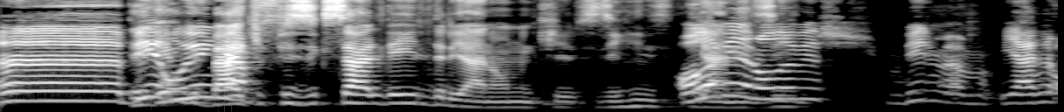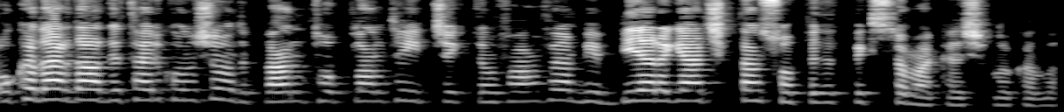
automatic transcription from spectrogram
Ee, bir Dediğim gibi oyun belki yaps- fiziksel değildir yani onunki. Zihin, Olabilir yani zihin- olabilir. Bilmiyorum. Yani o kadar daha detaylı konuşamadık. Ben toplantıya gidecektim falan filan. Bir, bir ara gerçekten sohbet etmek istiyorum arkadaşımla o konuda.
